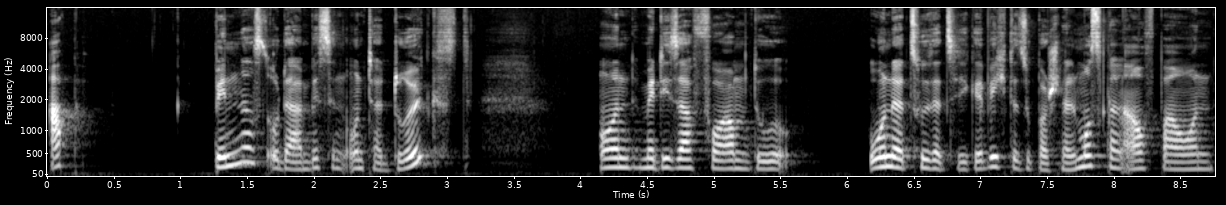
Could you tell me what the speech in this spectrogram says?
abbindest oder ein bisschen unterdrückst. Und mit dieser Form du ohne zusätzliche Gewichte super schnell Muskeln aufbauen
